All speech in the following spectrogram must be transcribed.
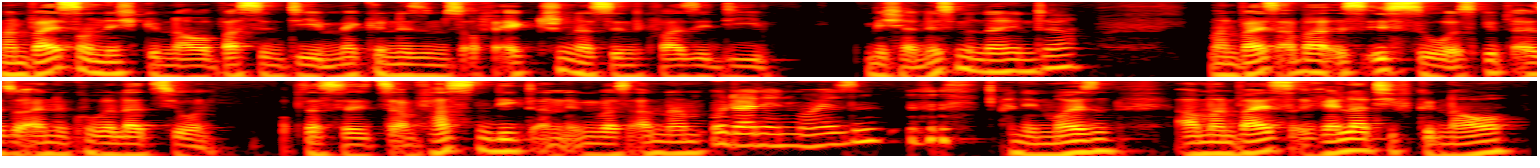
Man weiß noch nicht genau, was sind die Mechanisms of Action, das sind quasi die Mechanismen dahinter. Man weiß aber, es ist so, es gibt also eine Korrelation. Ob das jetzt am Fasten liegt, an irgendwas anderem. Oder an den Mäusen. an den Mäusen. Aber man weiß relativ genau,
